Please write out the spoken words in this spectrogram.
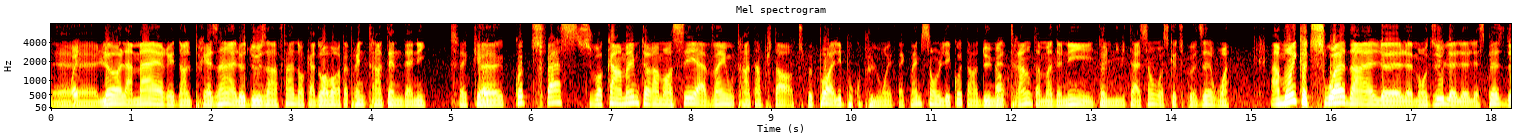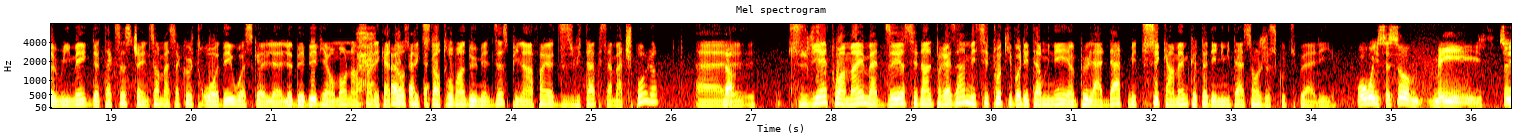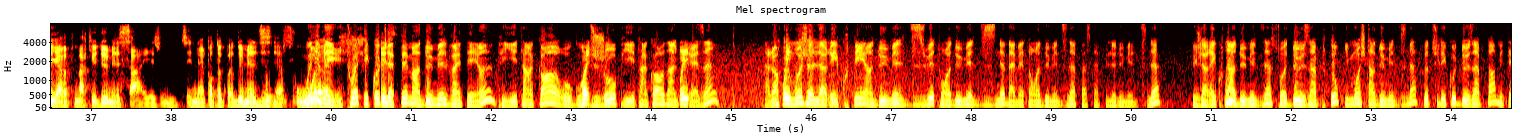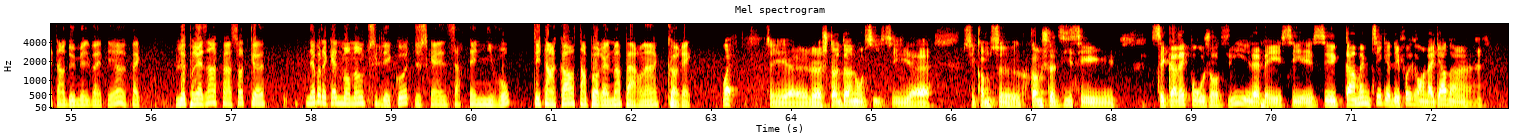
Euh, oui. Là, la mère est dans le présent, elle a deux enfants, donc elle doit avoir à peu près une trentaine d'années. Ça fait que, oui. quoi que tu fasses, tu vas quand même te ramasser à 20 ou 30 ans plus tard. Tu peux pas aller beaucoup plus loin. Fait que même si on l'écoute en 2030, non. à un moment donné, tu as une limitation où est-ce que tu peux dire, ouais, à moins que tu sois dans le, le mon Dieu, l'espèce de remake de Texas Chainsaw Massacre 3D où est-ce que le, bébé vient au monde en 74 puis que tu te retrouves en 2010 puis l'enfant a 18 ans puis ça ne matche pas, là. Euh, tu viens toi-même à te dire c'est dans le présent, mais c'est toi qui vas déterminer un peu la date, mais tu sais quand même que tu as des limitations jusqu'où tu peux aller. Oui, oui, c'est ça. Mais tu sais, il aurait pu marquer 2016 ou n'importe quoi, 2019. Ou, oui, euh, mais toi, tu écoutes le film en 2021, puis il est encore au goût oui. du jour, puis il est encore dans le oui. présent. Alors que oui. moi, je l'aurais écouté en 2018 ou en 2019, ben mettons en 2019 parce que c'est un film de 2019, mais je l'aurais écouté mmh. en 2019, soit deux ans plus tôt, puis moi, j'étais en 2019. Là, tu l'écoutes deux ans plus tard, mais tu es en 2021. Fait que le présent fait en sorte que n'importe quel moment où tu l'écoutes, jusqu'à un certain niveau, tu es encore temporellement parlant correct. Oui, euh, je te le donne aussi. C'est euh, comme comme je te dis, c'est c'est correct pour aujourd'hui. Ben, c'est quand même, tu sais, que des fois, quand on regarde un,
